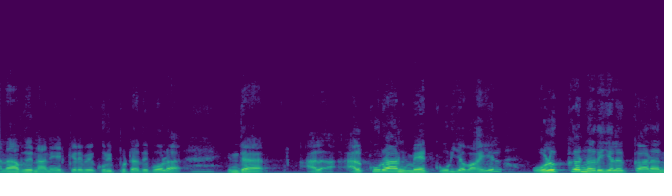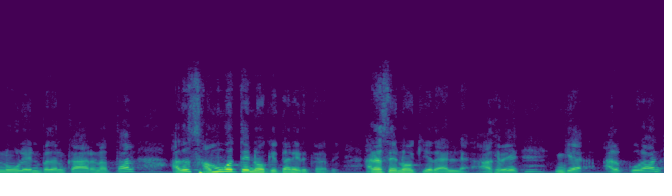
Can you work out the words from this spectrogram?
அதாவது நான் ஏற்கனவே குறிப்பிட்டது போல இந்த அல் அல்குரான் மேற்கூறிய வகையில் ஒழுக்க நெறியலுக்கான நூல் என்பதன் காரணத்தால் அது சமூகத்தை நோக்கி தான் இருக்கிறது. அரசை நோக்கியது அல்ல. ஆகவே இங்கே அல்குரான்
